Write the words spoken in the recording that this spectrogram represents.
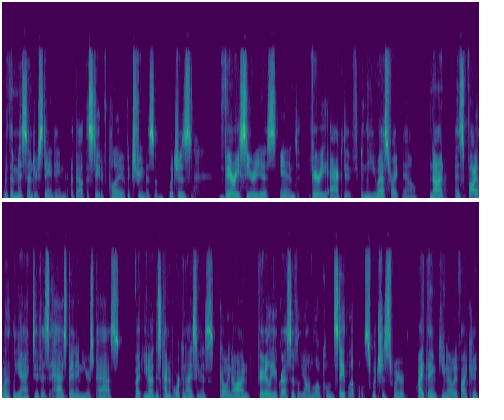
with a misunderstanding about the state of play of extremism, which is mm-hmm. very serious and very active in the US right now. Not as violently active as it has been in years past, but you know this kind of organizing is going on fairly aggressively on local and state levels, which is where I think, you know, if I could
